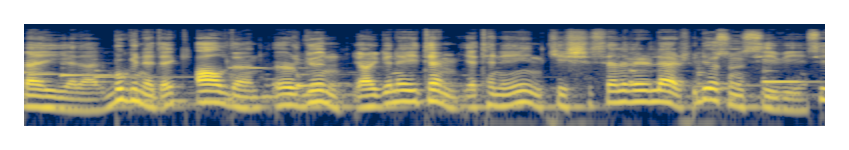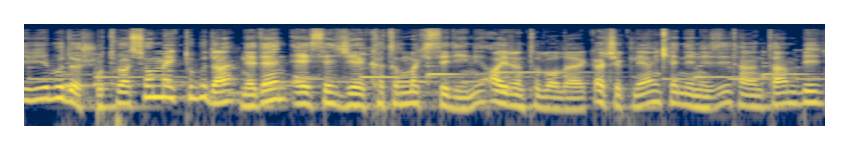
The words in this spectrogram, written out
belgeler. Bugüne dek aldığın örgün, yaygın eğitim, yeteneğin, kişisel veriler. Biliyorsunuz CV. CV budur. Motivasyon mektubu da neden ESC'ye katılmak istediğini ayrıntılı olarak açıklayan kendinizi tanıtan bir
